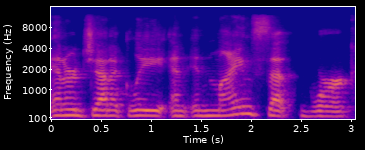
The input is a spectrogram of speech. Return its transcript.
energetically and in mindset work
